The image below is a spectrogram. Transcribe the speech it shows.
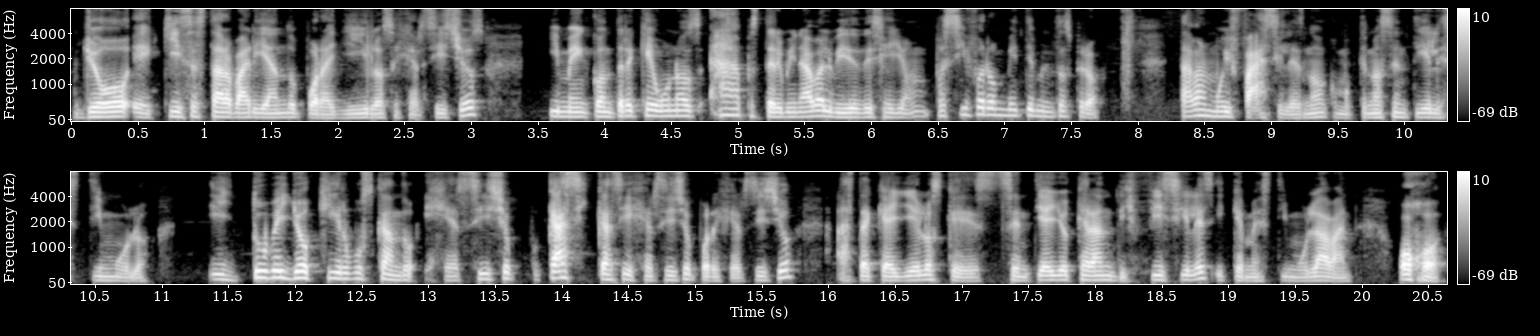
yo eh, quise estar variando por allí los ejercicios y me encontré que unos, ah, pues terminaba el video y decía yo, pues sí fueron 20 minutos, pero estaban muy fáciles, ¿no? Como que no sentí el estímulo y tuve yo que ir buscando ejercicio, casi, casi ejercicio por ejercicio, hasta que hallé los que sentía yo que eran difíciles y que me estimulaban. Ojo,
